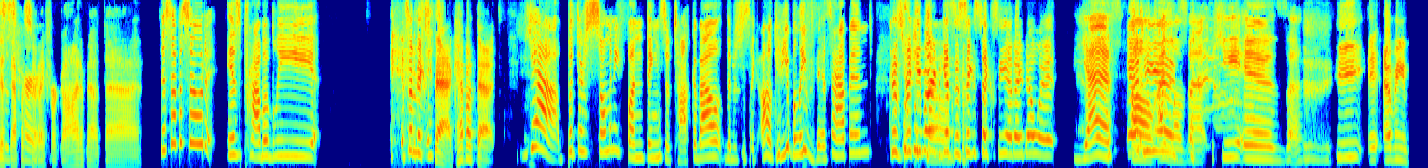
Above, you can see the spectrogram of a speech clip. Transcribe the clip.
replaces this episode. her I forgot about that. this episode is probably It's a mixed it's- bag. How about that? yeah but there's so many fun things to talk about that it's just like oh can you believe this happened Because Ricky Martin gets to sing sexy and I know it. yes And oh he i love that he is He I mean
